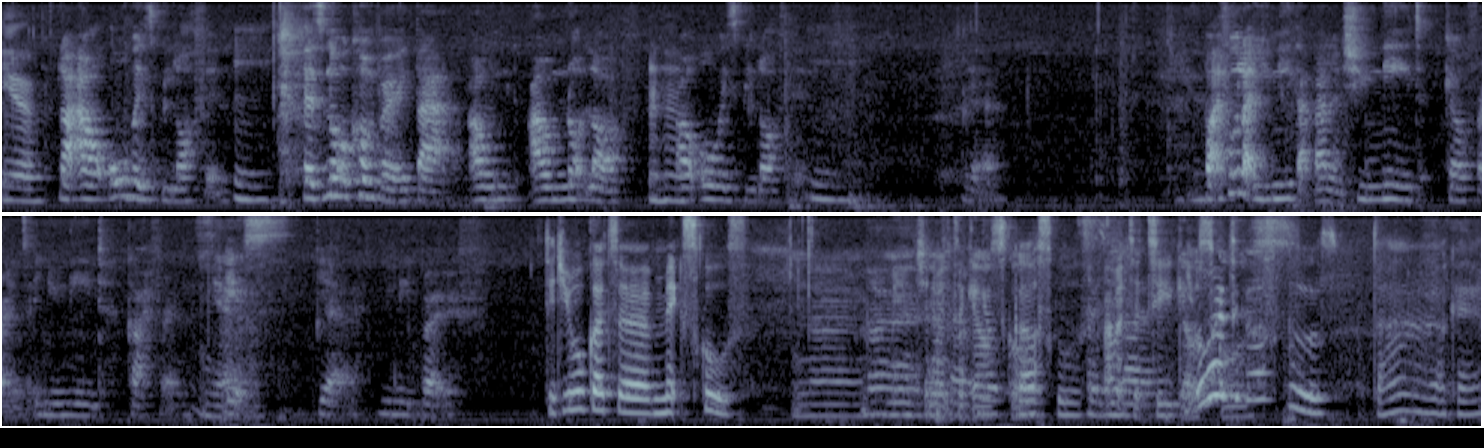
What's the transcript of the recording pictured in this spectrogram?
Yeah. Like I'll always be laughing. Mm. There's not a convo that I'll I'll not laugh. Mhm. I'll always be laughing. Mm. Yeah. But I feel like you need that balance. You need girlfriends and you need guy friends. Yeah. It's yeah, you need both. Did you all go to mixed schools? No, No. me and Chin went to Okay. girls' school. Girls' schools. I went to No. two You girls' all went to schools. girls' schools. Damn. Okay.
